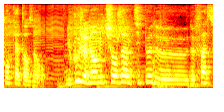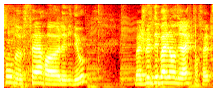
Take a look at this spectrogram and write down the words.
pour 14 euros. Du coup j'avais envie de changer un petit peu de, façon de faire euh, les vidéos. Bah, je vais le déballer en direct en fait.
